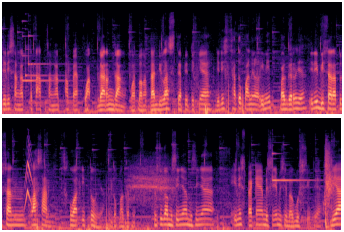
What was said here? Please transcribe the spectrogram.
Jadi sangat ketat, sangat apa ya, kuat, gak renggang, kuat banget dan dilas setiap titiknya. Jadi satu panel ini pagar ya, ini bisa ratusan lasan sekuat itu ya untuk pagarnya. Terus juga besinya, besinya ini speknya besinya besi bagus gitu ya. Dia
